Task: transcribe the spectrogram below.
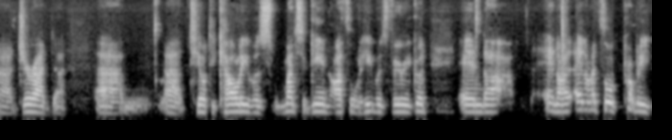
uh, Gerard uh, um, uh, was once again. I thought he was very good, and uh, and I and I thought probably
